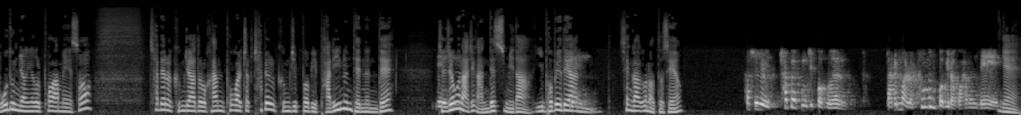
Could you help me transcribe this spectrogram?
모든 영역을 포함해서 차별을 금지하도록 한 포괄적 차별금지법이 발의는 됐는데 네. 제정은 아직 안 됐습니다. 이 법에 대한 네. 생각은 어떠세요? 사실 차별금지법은 다른 말로 평등법이라고 하는데 예,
